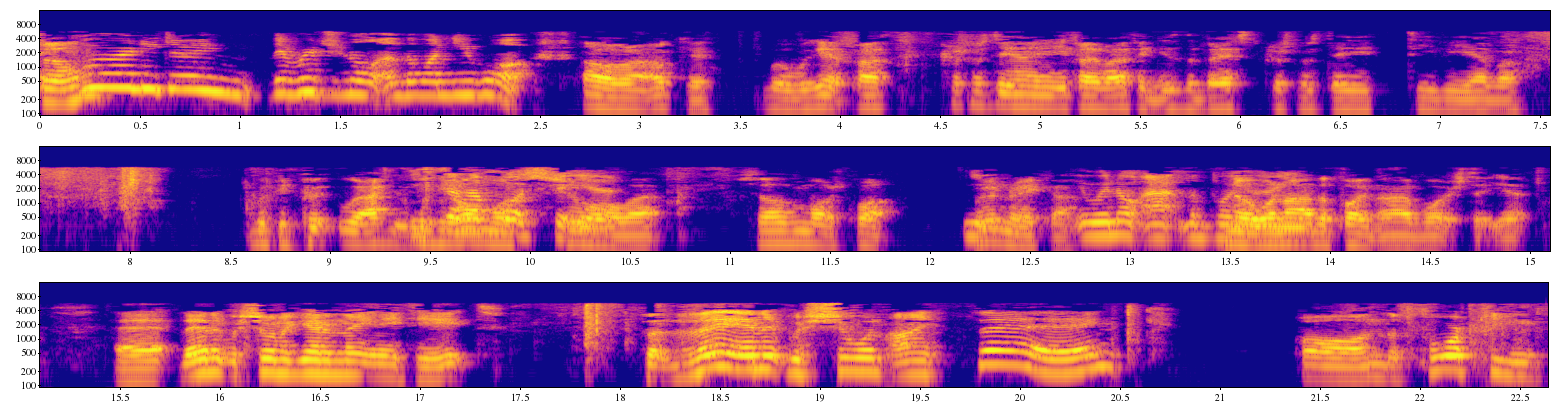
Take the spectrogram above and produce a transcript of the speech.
Film? were only doing the original and the one you watched. Oh, right, okay. Well, we get past Christmas Day 1985. I think is the best Christmas Day TV ever. We could put. We, we could almost watched it show yet? all that. Still haven't watched what? You- Moonraker. We're not at the point. No, we're not at the point that I've watched it yet. Uh, then it was shown again in 1988. But then it was shown, I think, on the 14th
